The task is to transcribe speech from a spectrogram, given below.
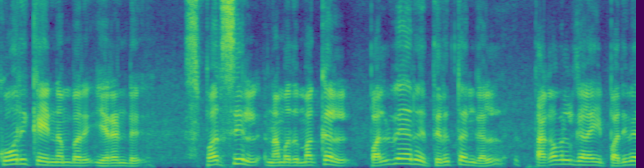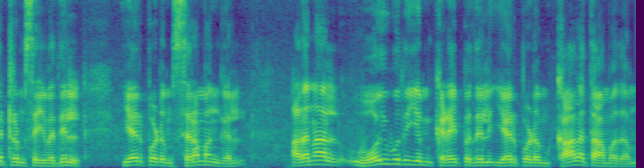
கோரிக்கை நம்பர் இரண்டு. ஸ்பர்ஸில் நமது மக்கள் பல்வேறு திருத்தங்கள் தகவல்களை பதிவேற்றம் செய்வதில் ஏற்படும் சிரமங்கள் அதனால் ஓய்வூதியம் கிடைப்பதில் ஏற்படும் காலதாமதம்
